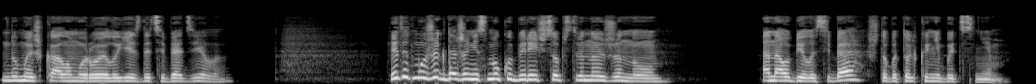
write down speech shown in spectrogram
«Думаешь, Калуму Ройлу есть до тебя дело?» Этот мужик даже не смог уберечь собственную жену. Она убила себя, чтобы только не быть с ним.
